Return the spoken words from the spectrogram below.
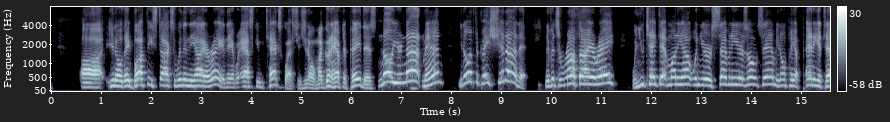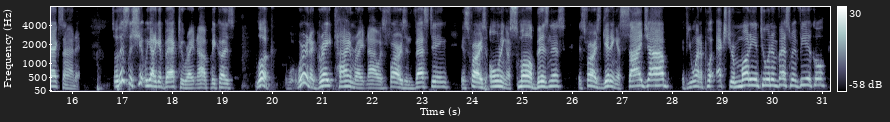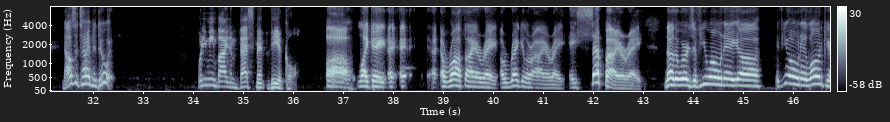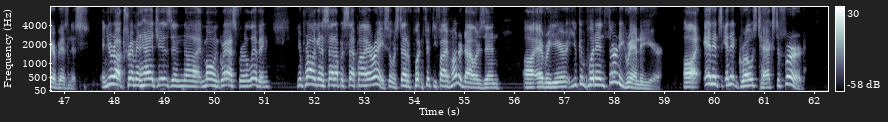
Uh, you know, they bought these stocks within the IRA and they were asking tax questions. You know, am I going to have to pay this? No, you're not, man. You don't have to pay shit on it. And if it's a Roth IRA, when you take that money out when you're 70 years old, Sam, you don't pay a penny of tax on it. So this is the shit we got to get back to right now because look, we're in a great time right now as far as investing, as far as owning a small business, as far as getting a side job. If you want to put extra money into an investment vehicle, now's the time to do it. what do you mean by an investment vehicle? uh, like a, a, a, a Roth IRA, a regular IRA, a SEP IRA. In other words, if you own a uh, if you own a lawn care business and you're out trimming hedges and, uh, and mowing grass for a living, you're probably going to set up a SEP IRA. So instead of putting fifty five hundred dollars in uh, every year, you can put in thirty grand a year, uh, and it's and it grows tax deferred.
